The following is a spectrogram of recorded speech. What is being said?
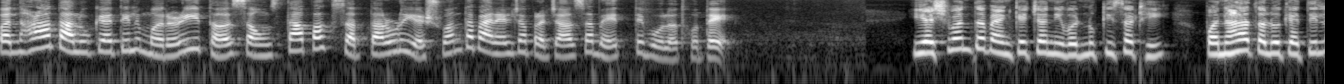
पन्हाळा तालुक्यातील मरळी इथं संस्थापक सत्तारूढ यशवंत पॅनेलच्या प्रचारसभेत ते बोलत होते. यशवंत बँकेच्या निवडणुकीसाठी पन्हाळा तालुक्यातील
